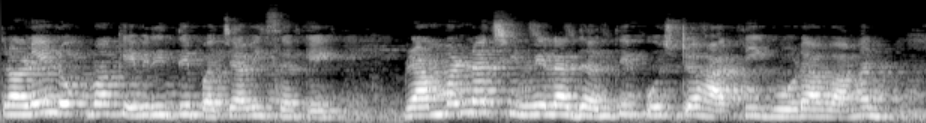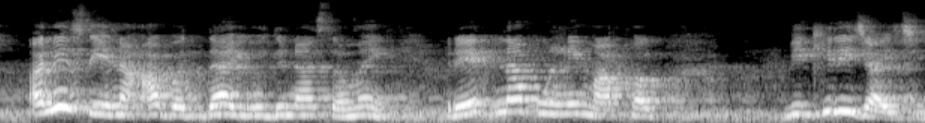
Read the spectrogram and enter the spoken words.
ત્રણેય લોકમાં કેવી રીતે પચાવી શકે? બ્રાહ્મણના છીનવેલા ધનથી પુષ્ટ હાથી, ઘોડા, વાહન અને સેના આ બધા યુદ્ધના સમયે રેતના પુલની માફક વિખરી જાય છે.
